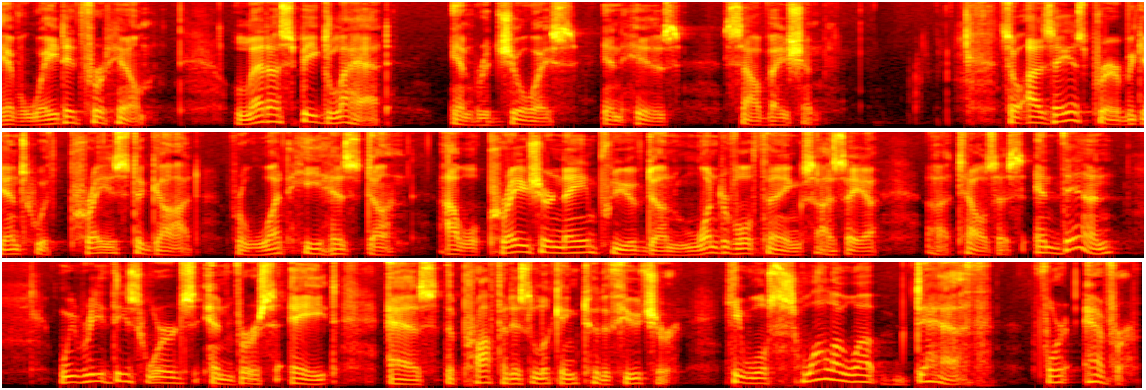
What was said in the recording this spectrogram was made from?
have waited for him. Let us be glad and rejoice in his salvation. So Isaiah's prayer begins with praise to God for what he has done. I will praise your name, for you have done wonderful things, Isaiah uh, tells us. And then we read these words in verse 8 as the prophet is looking to the future. He will swallow up death forever.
